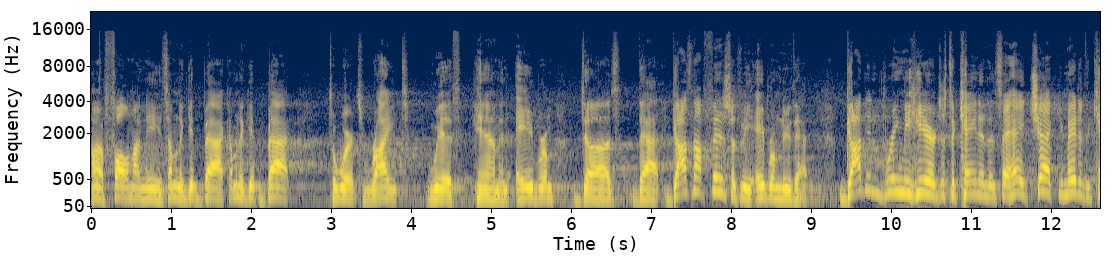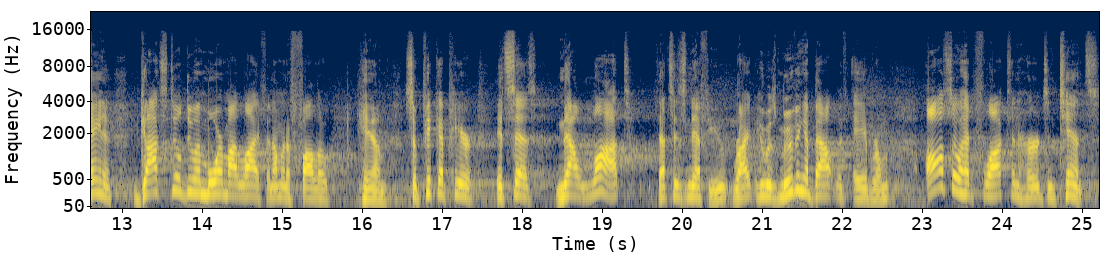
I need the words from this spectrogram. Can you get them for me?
I'm going to follow my needs. I'm going to get back. I'm going to get back to where it's right with Him. And Abram does that. God's not finished with me. Abram knew that. God didn't bring me here just to Canaan and say, hey, check, you made it to Canaan. God's still doing more in my life, and I'm going to follow him. So pick up here. It says, Now Lot, that's his nephew, right, who was moving about with Abram, also had flocks and herds and tents.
